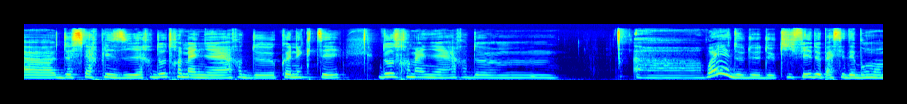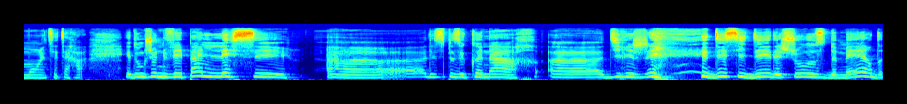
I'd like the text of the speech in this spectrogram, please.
euh, de se faire plaisir, d'autres manières de connecter, d'autres manières de euh, ouais, de, de, kiffer, de passer des bons moments, etc. Et donc je ne vais pas laisser euh, des espèces de connards euh, diriger, décider des choses de merde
